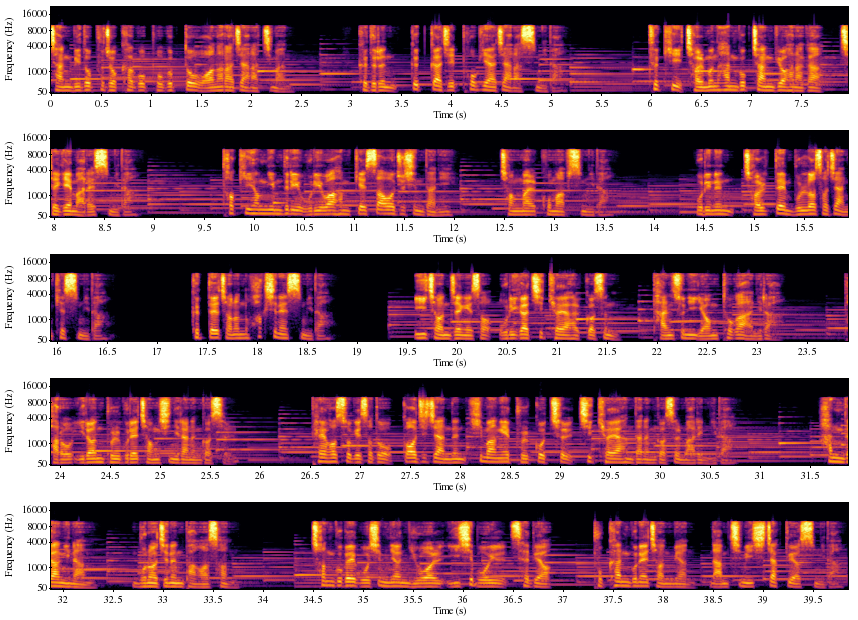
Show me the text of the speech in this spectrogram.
장비도 부족하고 보급도 원활하지 않았지만 그들은 끝까지 포기하지 않았습니다. 특히 젊은 한국 장교 하나가 제게 말했습니다. 터키 형님들이 우리와 함께 싸워주신다니 정말 고맙습니다. 우리는 절대 물러서지 않겠습니다. 그때 저는 확신했습니다. 이 전쟁에서 우리가 지켜야 할 것은 단순히 영토가 아니라 바로 이런 불굴의 정신이라는 것을 폐허 속에서도 꺼지지 않는 희망의 불꽃을 지켜야 한다는 것을 말입니다. 한강 이남 무너지는 방어선 1950년 6월 25일 새벽 북한군의 전면 남침이 시작되었습니다.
